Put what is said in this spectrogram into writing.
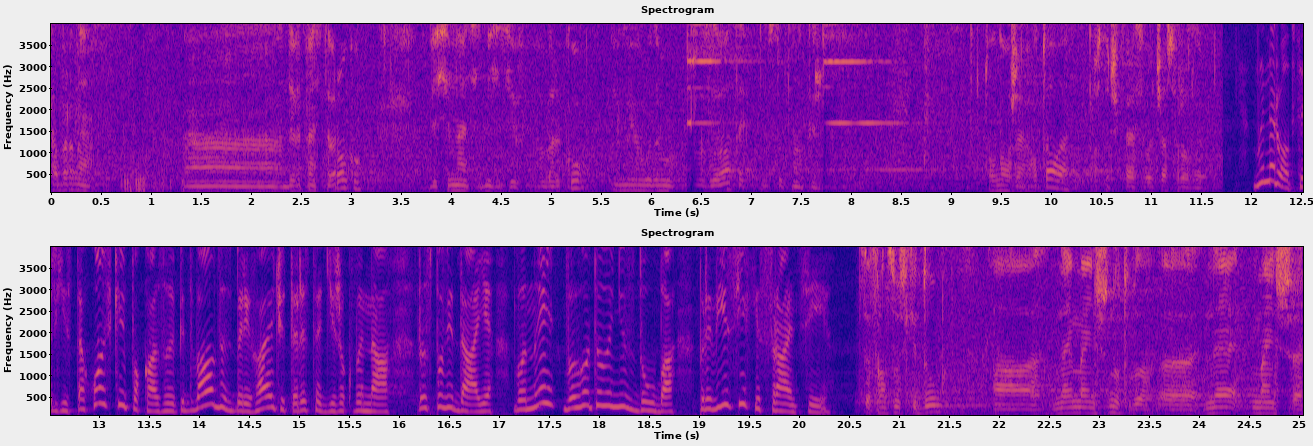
Каберне 19 року, 18 місяців в барику, і ми його будемо розливати наступного тижня. То воно вже готове, просто чекає свого часу розливу. Винороб Сергій Стаховський показує підвал, де зберігає 400 діжок вина. Розповідає, вони виготовлені з дуба. Привіз їх із Франції. Це французький дуб, а, найменш, ну, тобто, е, не менше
